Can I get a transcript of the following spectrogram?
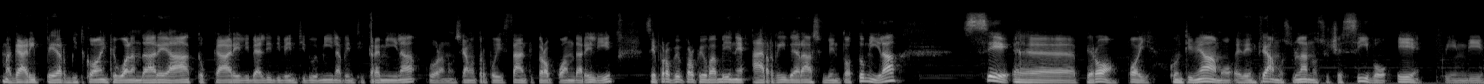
magari per Bitcoin che vuole andare a toccare i livelli di 22.000, 23.000, ora non siamo troppo distanti, però può andare lì, se proprio, proprio va bene arriverà sui 28.000 se eh, però poi continuiamo ed entriamo sull'anno successivo e quindi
